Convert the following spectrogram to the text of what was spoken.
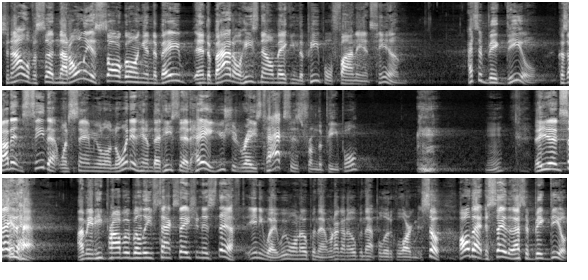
So now all of a sudden, not only is Saul going into, babe, into battle, he's now making the people finance him. That's a big deal because I didn't see that when Samuel anointed him that he said, hey, you should raise taxes from the people. hmm? He didn't say that. I mean, he probably believes taxation is theft. Anyway, we won't open that. We're not going to open that political argument. So, all that to say that that's a big deal.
